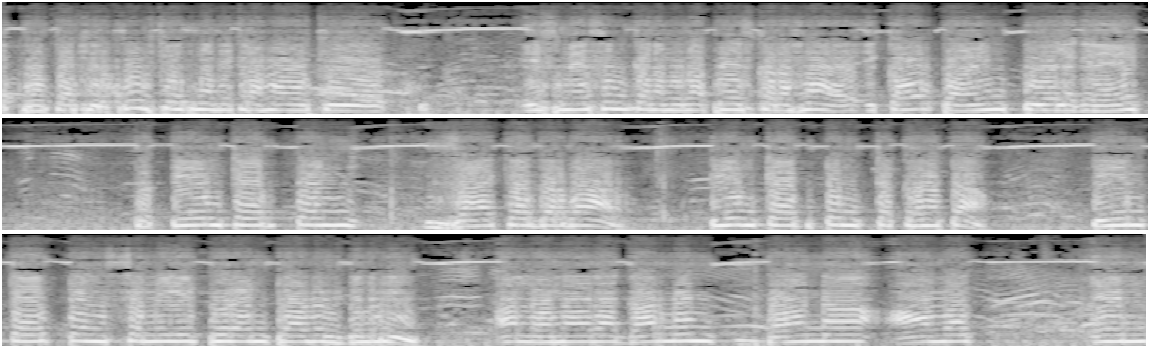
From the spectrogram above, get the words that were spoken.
एक मौका फिर खूबसूरत में दिख रहा हूँ कि इस मैसिंग का नमूना पेश कर रहा है। एक और पॉइंट टू लगे तो team captain Zaika Darbar team captain Chakrahata team captain Sameer tour and travel Delhi Alhamara garment दाना, आमद M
